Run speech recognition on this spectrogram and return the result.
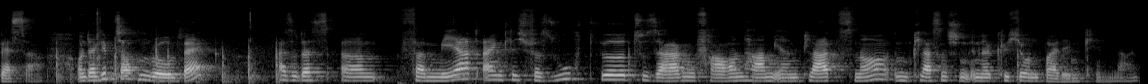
besser. Und da gibt es auch ein Rollback, also dass ähm, vermehrt eigentlich versucht wird zu sagen, Frauen haben ihren Platz ne, im klassischen in der Küche und bei den Kindern.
